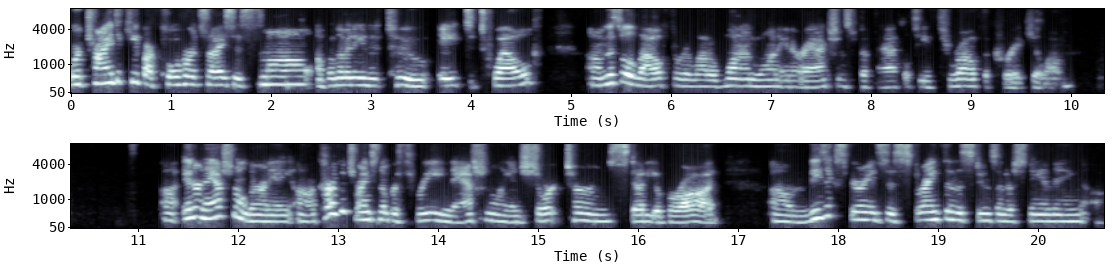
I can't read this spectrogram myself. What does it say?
We're trying to keep our cohort sizes small. Uh, we're limiting it to 8 to 12. Um, this will allow for a lot of one-on-one -on -one interactions with the faculty throughout the curriculum. Uh, international learning, uh, Carthage ranks number three nationally in short-term study abroad. Um, these experiences strengthen the students' understanding of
